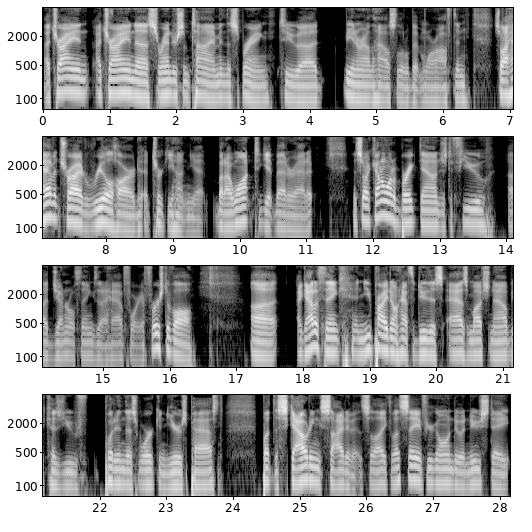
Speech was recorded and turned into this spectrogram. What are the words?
I try and I try and uh, surrender some time in the spring to uh, being around the house a little bit more often. So I haven't tried real hard at turkey hunting yet, but I want to get better at it. And so I kind of want to break down just a few uh, general things that I have for you. First of all, uh, I got to think, and you probably don't have to do this as much now because you've put in this work in years past, but the scouting side of it. So, like, let's say if you're going to a new state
